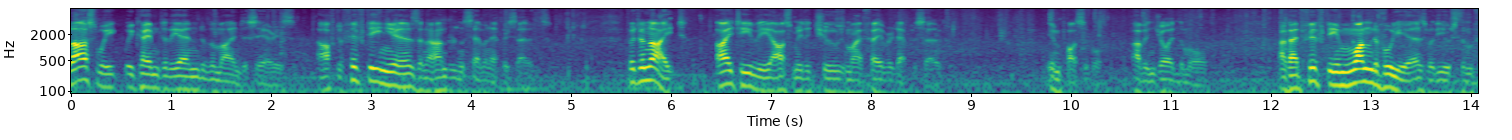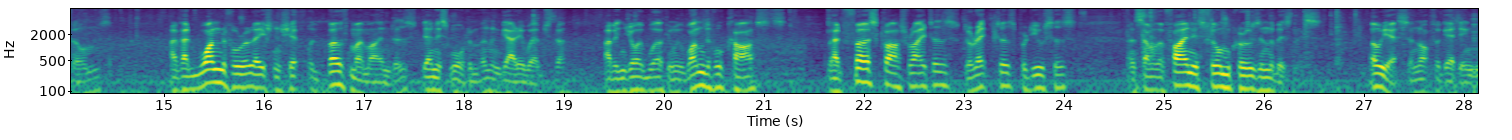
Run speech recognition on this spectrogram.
Last week, we came to the end of the Minder series, after 15 years and 107 episodes. For tonight, ITV asked me to choose my favorite episode. Impossible. I've enjoyed them all. I've had 15 wonderful years with Euston Films. I've had wonderful relationship with both my minders, Dennis Waterman and Gary Webster. I've enjoyed working with wonderful casts. We've had first-class writers, directors, producers, and some of the finest film crews in the business. Oh yes, and not forgetting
